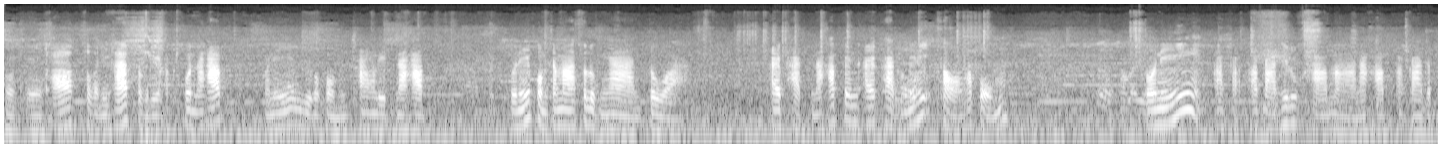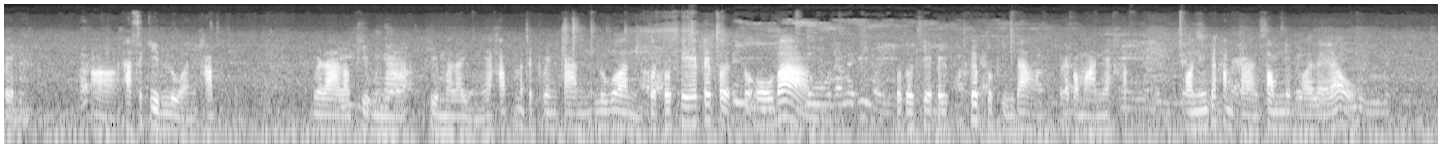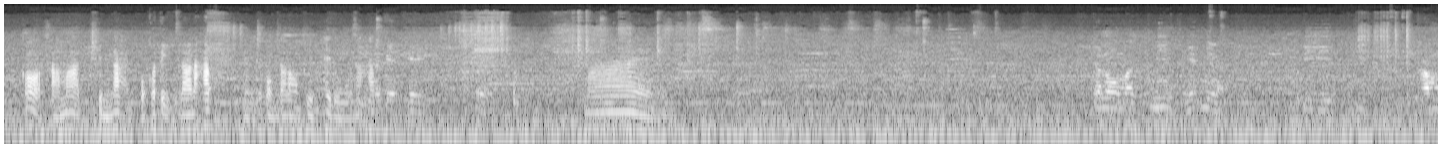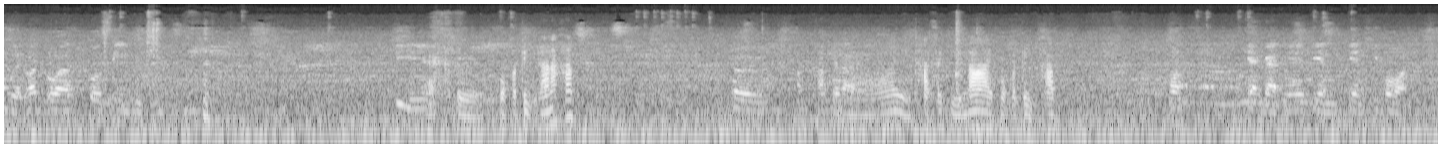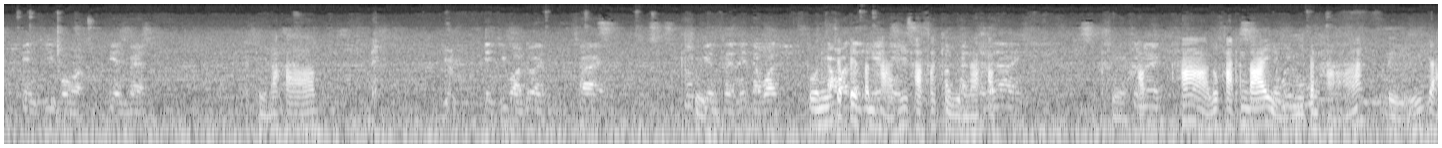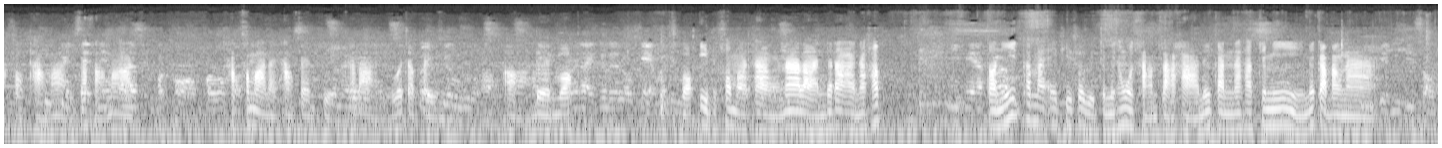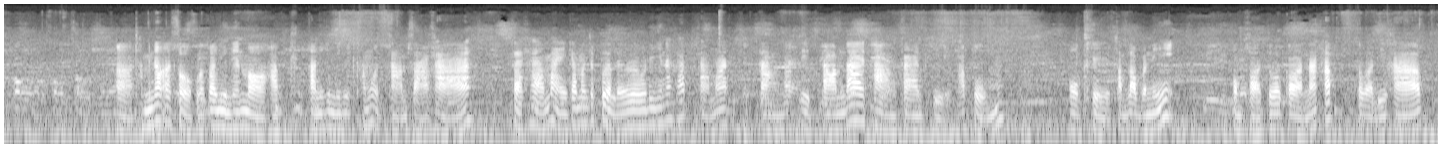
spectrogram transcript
โอเคครับ สวัสดีครับ สวัสดีครับทุกคนนะครับ วันนี้อยู่กับผมช่างฤทธิ์นะครับ วันนี้ผมจะมาสรุปงานตัว iPad นะครับ เป็น iPad mini 2 ครับผม ตัวนี้อาการอาการที่ลูกค้ามานะครับ อาการจะเป็นทัชสกรีนล้วนครับ เวลาเราพิมพ์งานพิมพ์อะไรอย่างเงี้ยครับ มันจะเป็นการล้วน กดตัวเคไปเปิดตัวโอบ้างกดตัวเคไปเคลือบตัวผีได้อะไรประมาณเนี้ยครับ ตอนนี้ก็ทำการซ่อมเรียบร้อยแล้ว ก็สามารถพิมพ์ได้ปกติแล้วนะครับเดี๋ยวผมจะลองพิมพ์ให้ดูนะครับ ไม่จะลงมามีเม็ดนี่แหละดีทำเหมือนว่าตัวตัวซีอยู่ที่นี่แหโอละเคปกติแล้วนะครับ เออทำเรีไม่ยบได้ร้อยทัชสกรีนได้ปกติครับตอนแกะแบตไงเปลี่ยนเปลี่ยนคีย์บอร์ดเป ลี่ยนคีย์บอร์ด เปลี่ยนแบตปกตินะครับ เปลี่ยนคีย์บอร์ดด้วย ใช่ก็เปลี่ยนเสร็จนี่แต่ว่าตัวนี้จะเป็นปัญหาที่ทัชสกรีนนะครับโอเคครับ ถ้าลูกค้าท่านใดมีปัญหา หรืออยากสอบถามอะไรก็สามารถทักเข้ามาในทางแฟนเพจก็ได้ หรือว่าจะเป็นอ่าเดิน walk walk in เข้ามาทางหน้าร้านก็ได้นะครับ ตอนนี้ทำไมไอทีสวิตจะมีทั้งหมด 3 สาขาด้วยกันนะครับ จะมีไม่กับบางนา ทอมินอลอโศกแล้วก็ยูนเทนมอลครับ ตอนนี้จะมีทั้งหมด 3 สาขา สาขาใหม่กำลังจะเปิดเร็วๆนี้นะครับ สามารถติดตามติดตามได้ทางแฟนเพจครับผม โอเคสำหรับวันนี้ ผมขอตัวก่อนนะครับ สวัสดีครับ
